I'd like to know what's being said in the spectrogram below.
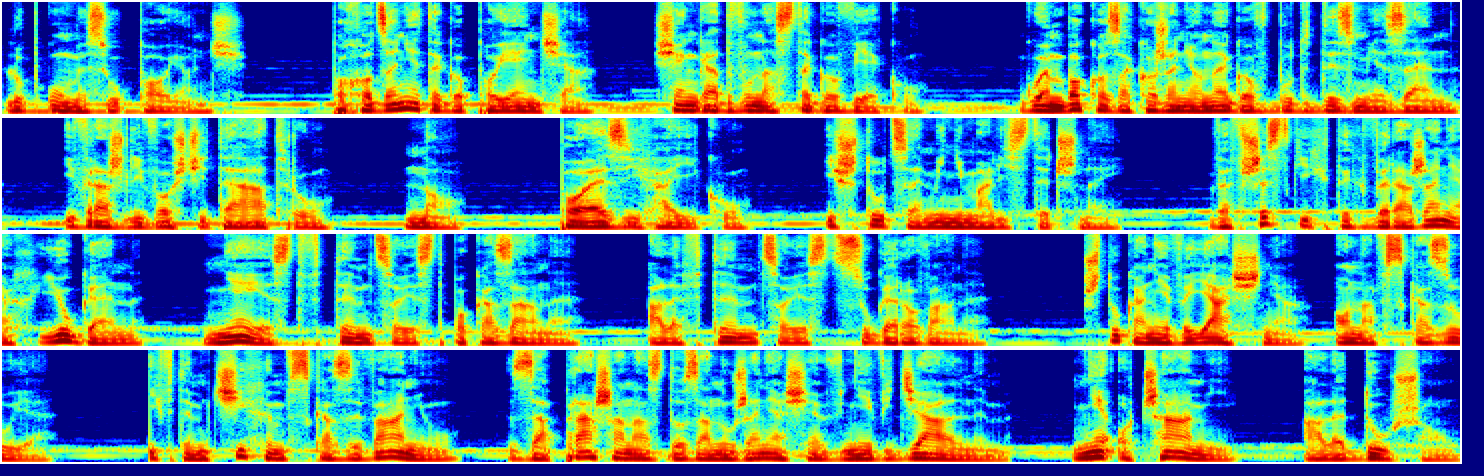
lub umysł pojąć. Pochodzenie tego pojęcia sięga XII wieku, głęboko zakorzenionego w buddyzmie zen i wrażliwości teatru, no, poezji haiku i sztuce minimalistycznej. We wszystkich tych wyrażeniach Yugen nie jest w tym, co jest pokazane, ale w tym, co jest sugerowane. Sztuka nie wyjaśnia, ona wskazuje. I w tym cichym wskazywaniu zaprasza nas do zanurzenia się w niewidzialnym, nie oczami, ale duszą.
